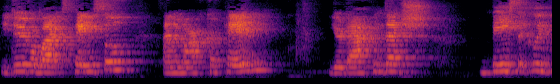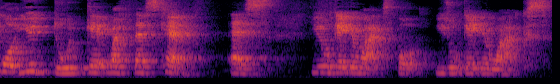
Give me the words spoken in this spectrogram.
You do have a wax pencil and a marker pen, your dappen dish. Basically what you don't get with this kit is you don't get your wax pot, you don't get your wax,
